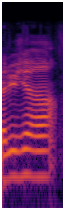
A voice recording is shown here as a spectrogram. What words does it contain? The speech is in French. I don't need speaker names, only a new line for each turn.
Salut Gérard.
